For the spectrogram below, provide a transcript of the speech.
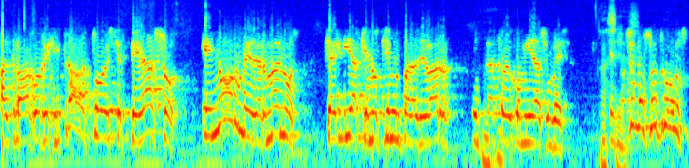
al trabajo registrado a todo ese pedazo enorme de hermanos que hay días que no tienen para llevar un plato de comida a su mesa. Entonces nosotros,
